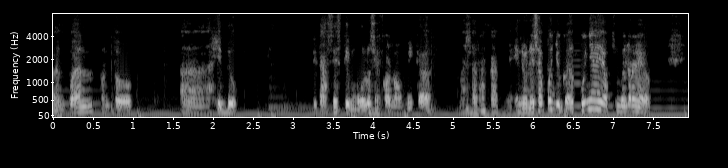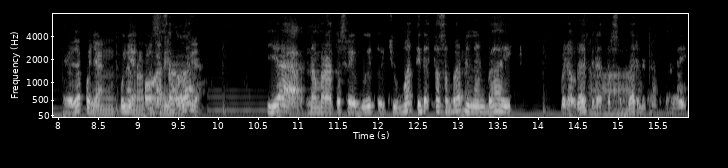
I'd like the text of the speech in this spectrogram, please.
bantuan untuk uh, hidup. Dikasih stimulus ekonomi ke masyarakatnya. Indonesia pun juga punya ya sebenarnya yok. Indonesia punya yang punya. kalau nggak salah ya? iya enam ratus ribu itu. Cuma tidak tersebar hmm. dengan baik. Benar-benar ah. tidak tersebar dengan baik.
